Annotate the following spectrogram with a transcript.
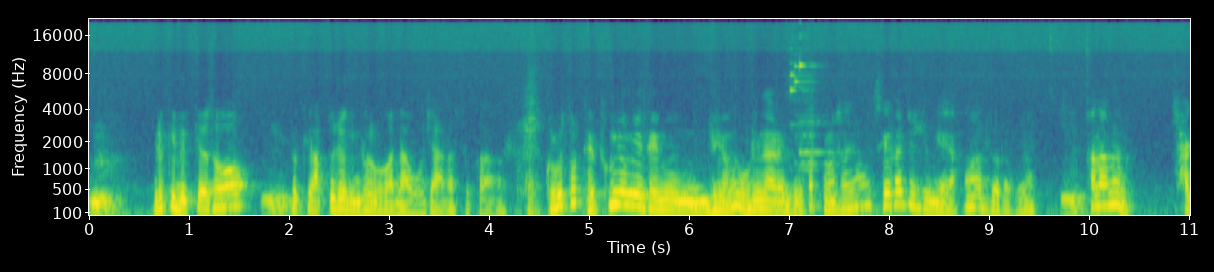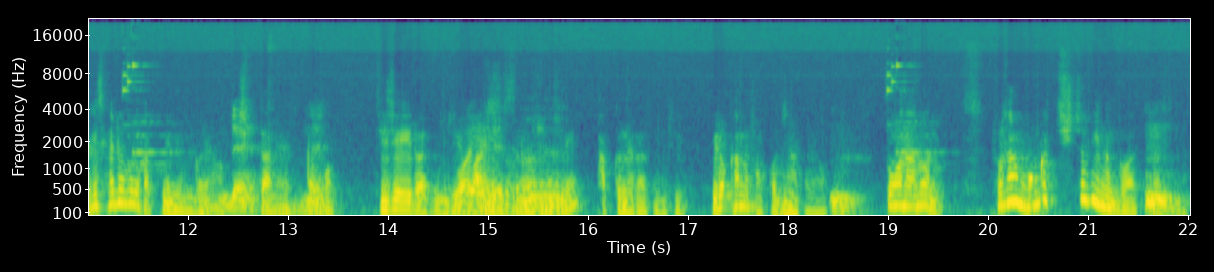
음. 이렇게 느껴서 음. 이렇게 압도적인 결과가 나오지 않았을까 싶어요. 그리고 또 대통령이 되는 유형이 우리나라에 보니까 변호사님 세 가지 중에 하나더라고요. 음. 하나는 자기 세력을 갖고 있는 거예요. 네. 집단에. 그러니까 네. 뭐 DJ라든지 YS. YS라든지 네. 박근혜라든지 이렇게 하면 정권 잡아요. 음. 또 하나는 저 사람 뭔가 치적이 있는 것 같아요. 음.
